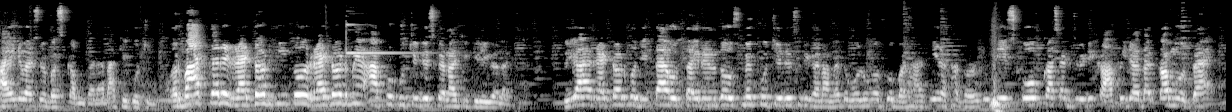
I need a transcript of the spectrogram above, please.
हाई डिवाइस में बस कम करा बाकी कुछ नहीं। और बात करें रेड डॉट की तो रेड डॉट में आपको कुछ चेंजेस करना चाहिए। तो यार रेड डॉट को जितना है, उतना ही रहने दो, उसमें कुछ चेंजेस नहीं करना। मैं तो बोलूँगा उसको बढ़ा के रखा करो, क्योंकि स्कोप का सेंसिटिविटी काफ़ी ज़्यादा कम होता है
